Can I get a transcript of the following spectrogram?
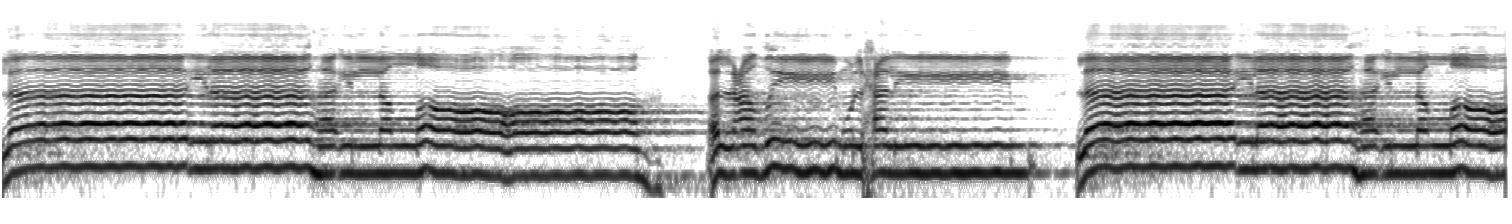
لا إله إلا الله العظيم الحليم. لا إله إلا الله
